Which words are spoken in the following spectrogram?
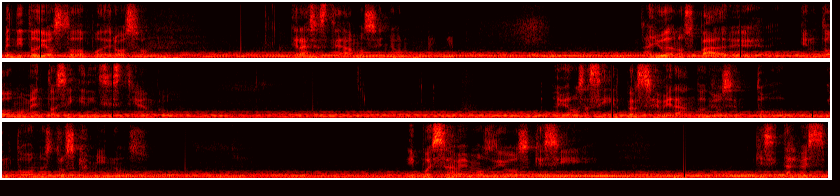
Bendito Dios Todopoderoso, gracias te damos Señor. Ayúdanos Padre en todo momento a seguir insistiendo. Ayúdanos a seguir perseverando Dios en todo, en todos nuestros caminos. Y pues sabemos, Dios, que si, que si tal vez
